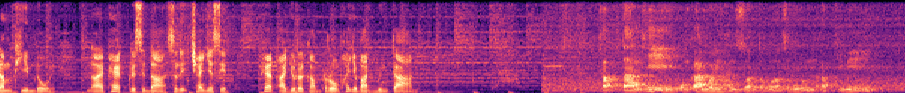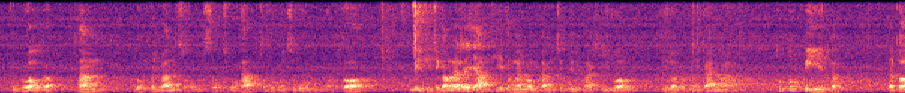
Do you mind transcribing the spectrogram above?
นำทีมโดย นายแพทย์กฤษดาสริชัยสิทธิ์ แพทย์อายุรกรรมโรงพยาบาลบึงการครับตามที่องค์การบริหารส่วนตำบลสมบูรณ์นะครับที่มีส่วนร่วมกับทางโรงพยาบาลส่งเสริมสุขภาพตำบลสมบูรณ์นะครับก็มีกิจกรรมหลายๆอย่างที่ทำงานร่วมกันซึ่งเป็นภาคีร่วม ที่เราดำเนินการมาทุกๆปีนะครับ แล้วก็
